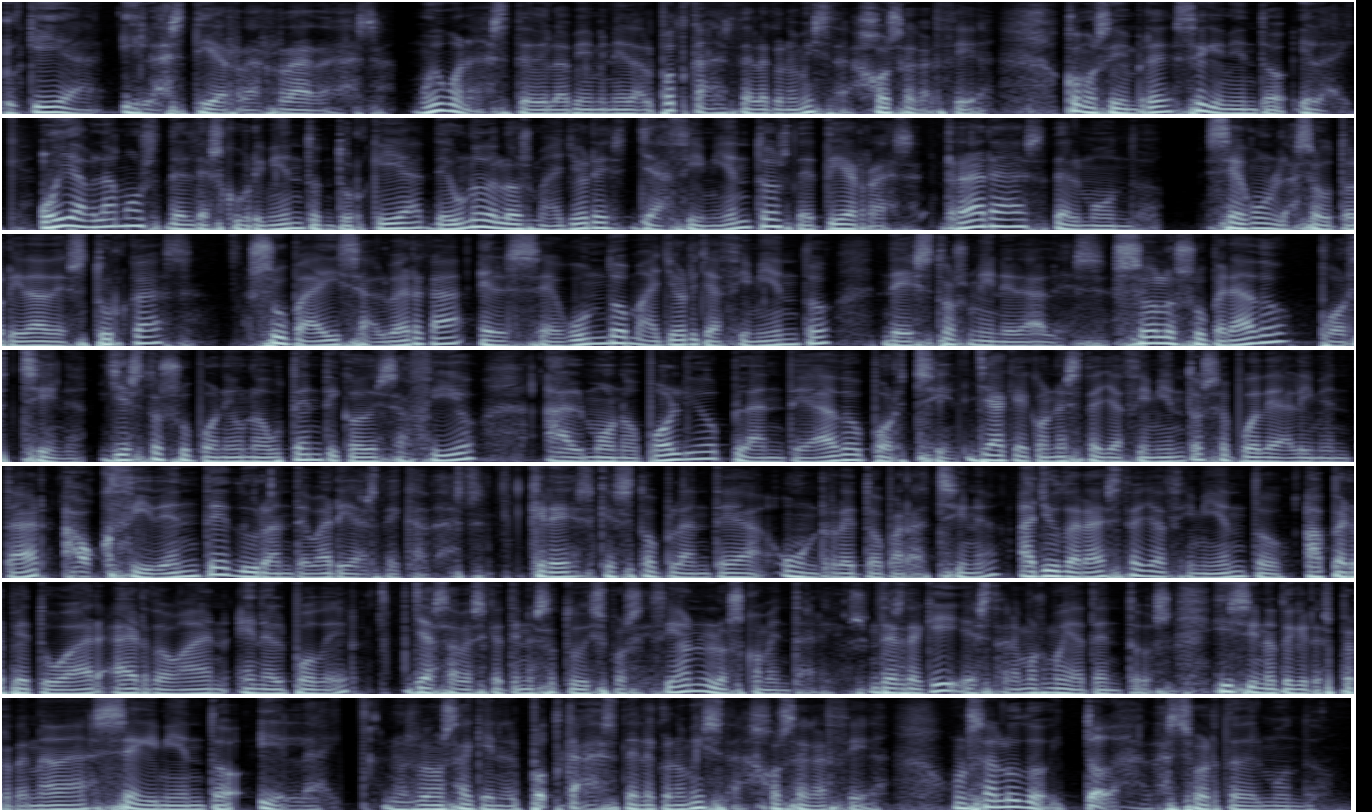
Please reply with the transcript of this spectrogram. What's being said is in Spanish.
Turquía y las tierras raras. Muy buenas, te doy la bienvenida al podcast del economista José García. Como siempre, seguimiento y like. Hoy hablamos del descubrimiento en Turquía de uno de los mayores yacimientos de tierras raras del mundo. Según las autoridades turcas, su país alberga el segundo mayor yacimiento de estos minerales, solo superado por China. Y esto supone un auténtico desafío al monopolio planteado por China, ya que con este yacimiento se puede alimentar a Occidente durante varias décadas. ¿Crees que esto plantea un reto para China? ¿Ayudará este yacimiento a perpetuar a Erdogan en el poder? Ya sabes que tienes a tu disposición los comentarios. Desde aquí estaremos muy atentos. Y si no te quieres perder nada, seguimiento y like. Nos vemos aquí en el podcast del economista José García. Un saludo y toda la suerte del mundo.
